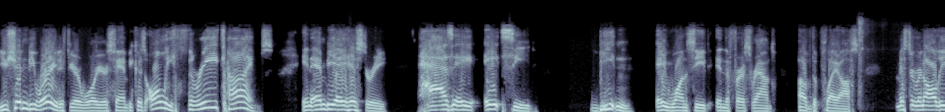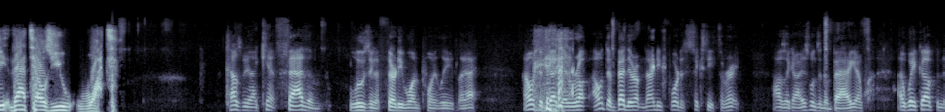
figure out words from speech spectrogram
you shouldn't be worried if you're a Warriors fan because only three times in NBA history has a eight seed beaten a one seed in the first round of the playoffs. Mr. Rinaldi, that tells you what? Tells me I can't fathom losing a 31 point lead. Like I, I went to bed. They were up. I went to bed. They were up 94 to 63. I was like, all right, this one's in the bag. I wake up and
